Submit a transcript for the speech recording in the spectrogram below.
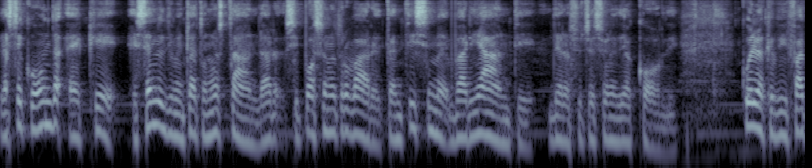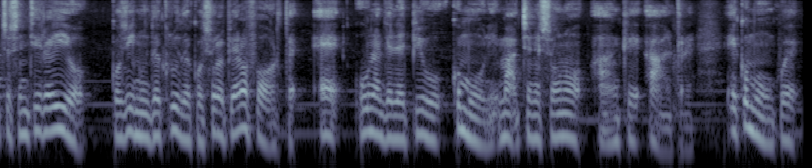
La seconda è che essendo diventato uno standard si possono trovare tantissime varianti della successione di accordi. Quella che vi faccio sentire io così nuda e cruda con solo pianoforte è una delle più comuni, ma ce ne sono anche altre. E comunque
